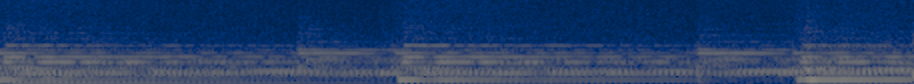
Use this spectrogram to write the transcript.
thank you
